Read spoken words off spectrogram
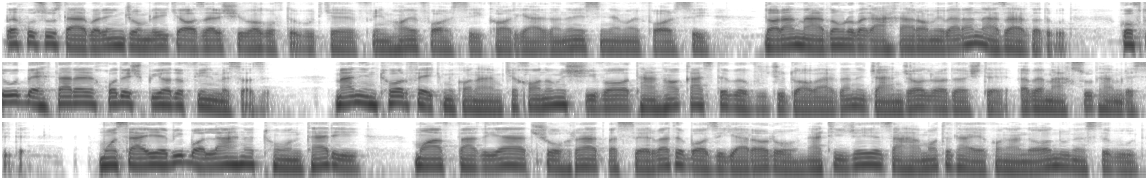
به خصوص درباره این جمله‌ای که آذر شیوا گفته بود که فیلم‌های فارسی کارگردانای سینمای فارسی دارن مردم رو به قهقرا می‌برن نظر داده بود. گفته بود بهتره خودش بیاد و فیلم بسازه. من اینطور فکر می‌کنم که خانم شیوا تنها قصد به وجود آوردن جنجال را داشته و به مقصود هم رسیده. مسیبی با لحن تندتری موفقیت، شهرت و ثروت بازیگرا رو نتیجه زحمات تهیه کننده دونسته بود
